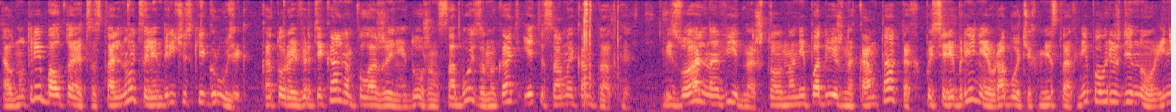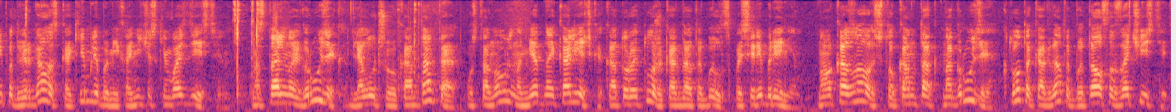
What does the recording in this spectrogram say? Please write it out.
а внутри болтается стальной цилиндрический грузик, который в вертикальном положении должен с собой замыкать эти самые контакты. Визуально видно, что на неподвижных контактах посеребрение в рабочих местах не повреждено и не подвергалось каким-либо механическим воздействиям. На стальной грузик для лучшего контакта установлено медное колечко, которое тоже когда-то было с посеребрением. Но оказалось, что контакт на грузе кто-то когда-то пытался зачистить,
